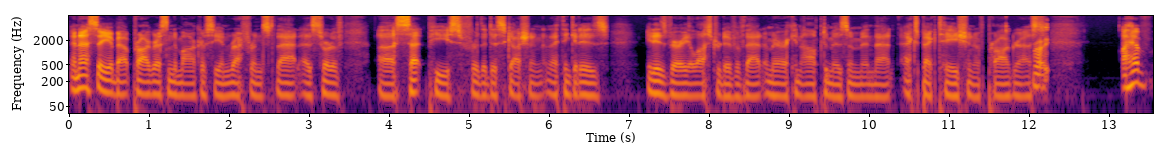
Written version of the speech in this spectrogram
an essay about progress and democracy and referenced that as sort of a set piece for the discussion. And I think it is it is very illustrative of that American optimism and that expectation of progress. Right. I have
